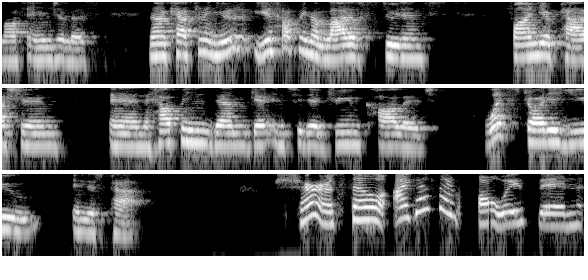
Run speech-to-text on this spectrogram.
Los Angeles. Now, Kathleen, you're you're helping a lot of students find your passion and helping them get into their dream college. What started you in this path? Sure. So, I guess I've always been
